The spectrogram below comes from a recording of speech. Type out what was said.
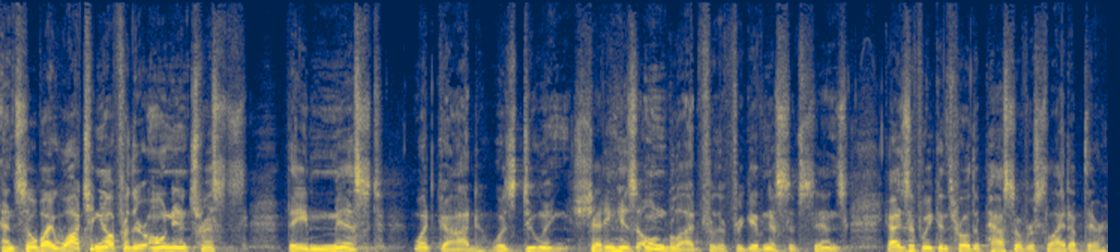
And so, by watching out for their own interests, they missed what God was doing, shedding his own blood for the forgiveness of sins. Guys, if we can throw the Passover slide up there.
